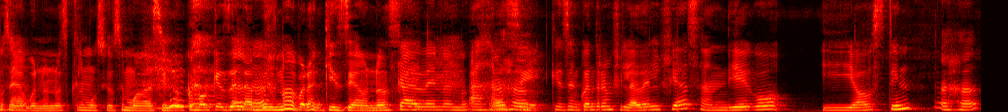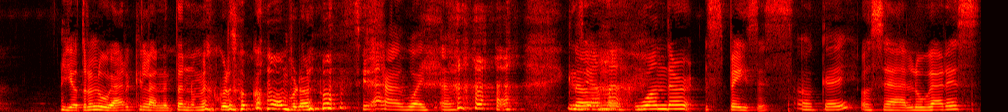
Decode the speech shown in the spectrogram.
O sea, bueno, no es que el museo se mueva, sino como que es de la misma franquicia o no sé. Cadena, no Ajá, sí. Que se encuentra en Filadelfia, San Diego y Austin. Ajá. Y otro lugar que la neta no me acuerdo cómo pronunciar. Hawaii. que se llama Wonder Spaces. Ok. O sea, lugares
